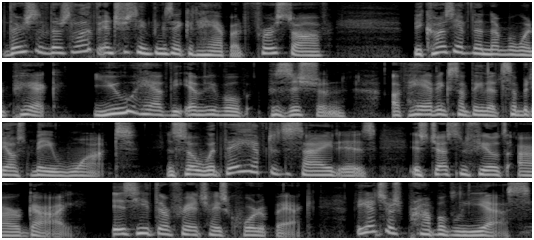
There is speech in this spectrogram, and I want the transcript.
there's, there's a lot of interesting things that could happen. First off, because you have the number one pick, you have the enviable position of having something that somebody else may want. And so what they have to decide is, is Justin Fields our guy? Is he their franchise quarterback? The answer is probably yes.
